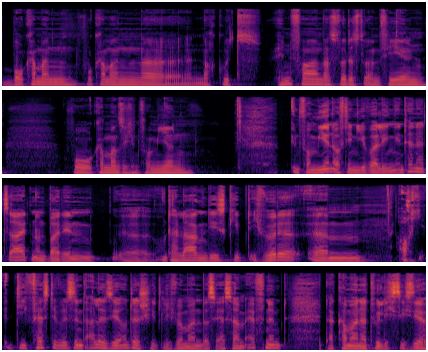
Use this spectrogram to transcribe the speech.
wo kann man, wo kann man äh, noch gut hinfahren? Was würdest du empfehlen? Wo kann man sich informieren? informieren auf den jeweiligen Internetseiten und bei den äh, Unterlagen, die es gibt. Ich würde ähm, auch die Festivals sind alle sehr unterschiedlich. Wenn man das SMF nimmt, da kann man natürlich sich sehr,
